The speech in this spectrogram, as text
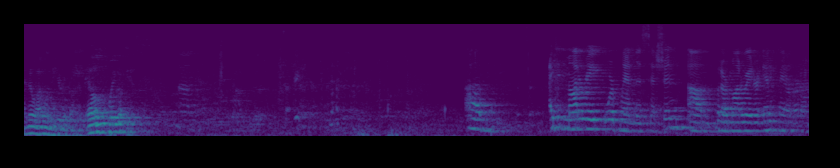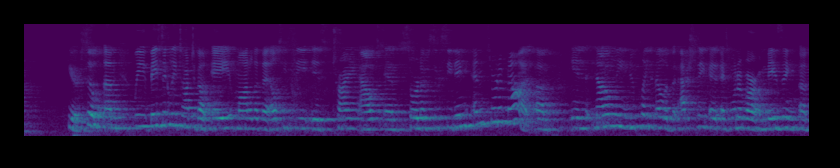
I know I want to hear about it. El Fuego, yes. Um, I didn't moderate or plan this session, um, but our moderator and planner are here. So um, we basically talked about a model that the LTC is trying out and sort of succeeding and sort of not um, in not only new play development, but actually, as one of our amazing um,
